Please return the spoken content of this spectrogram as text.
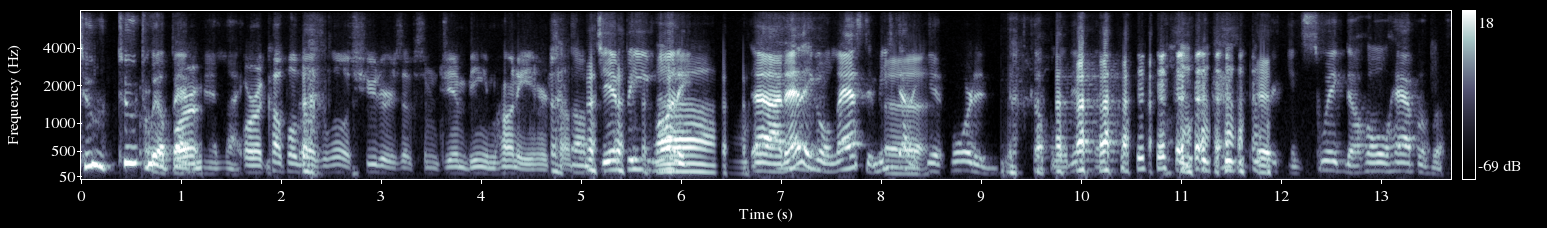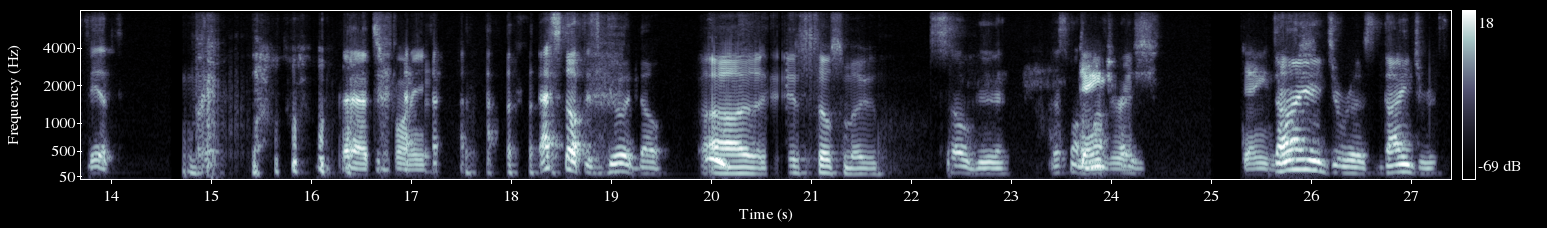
Two two 12 pack Or- of Natty Light. Or a couple of those little shooters of some Jim Beam honey or something. Some Jim Beam honey. Uh, Ah, that ain't gonna last him. He's gotta Uh. get more than a couple of them. Freaking swig the whole half of a fifth. That's funny. That stuff is good though. uh, it's so smooth. So good. That's one of my Dangerous. favorites. Dangerous. Dangerous. Dangerous.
